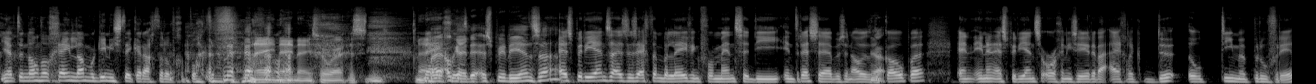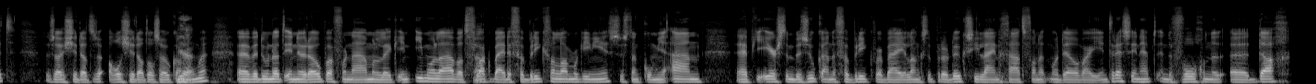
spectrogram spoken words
Je hebt er nog, nog geen Lamborghini sticker achterop geplakt. Nee, nee, nee, zo erg is het niet. Nee. Oké, de Esperienza. Esperienza is dus echt een beleving voor mensen die interesse hebben zijn auto Ja. te kopen. En in een Esperienza organiseren wij eigenlijk de ultieme proefrit. Dus als je dat, als je dat al zo kan Ja. noemen. Eh, we doen dat in Europa voornamelijk in Imola, wat vlak bij de fabriek van Lamborghini is. Dus dan kom je aan, heb je eerst een bezoek aan de fabriek waarbij je langs de productielijn gaat van het model waar je interesse in hebt. En de volgende eh, dag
